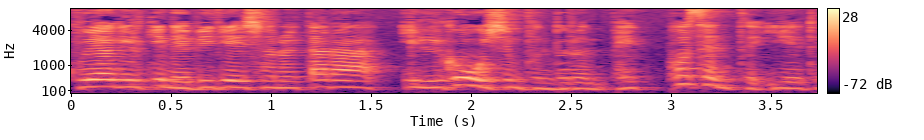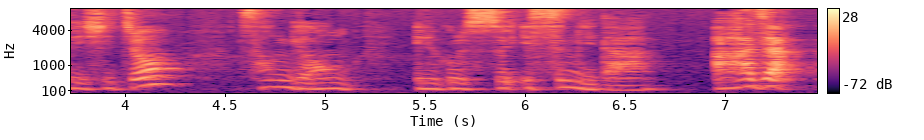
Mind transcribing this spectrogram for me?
구약 읽기 내비게이션을 따라 읽어오신 분들은 100% 이해되시죠? 성경 읽을 수 있습니다. 아자!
